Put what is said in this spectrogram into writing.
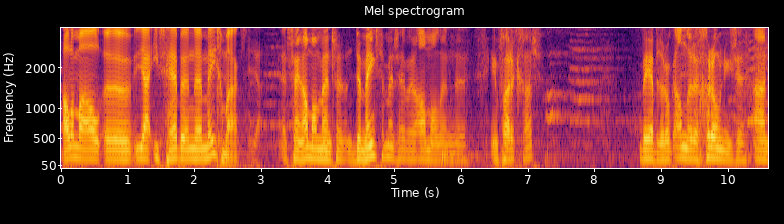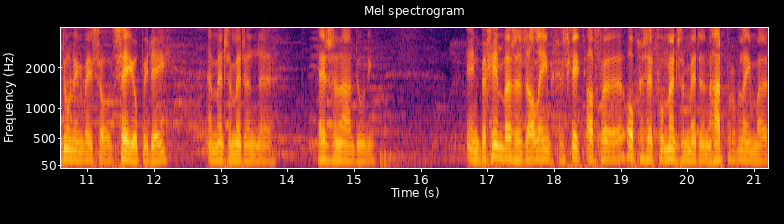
allemaal uh, ja, iets hebben uh, meegemaakt. Ja, het zijn allemaal mensen, de meeste mensen hebben allemaal een uh, infarct gehad. We hebben er ook andere chronische aandoeningen zoals COPD en mensen met een hersenaandoening. In het begin was het alleen geschikt af, opgezet voor mensen met een hartprobleem, maar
